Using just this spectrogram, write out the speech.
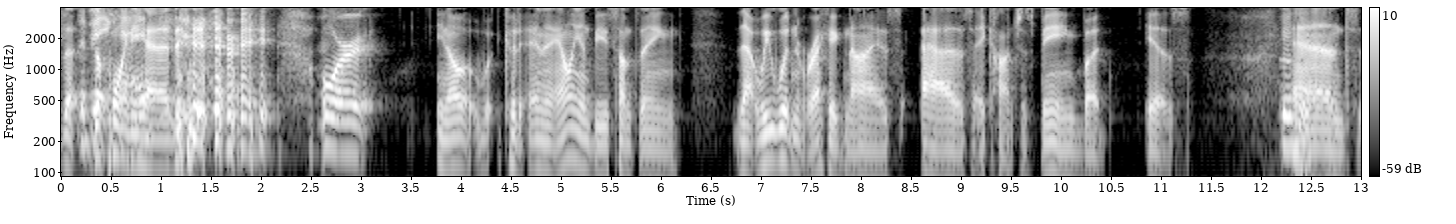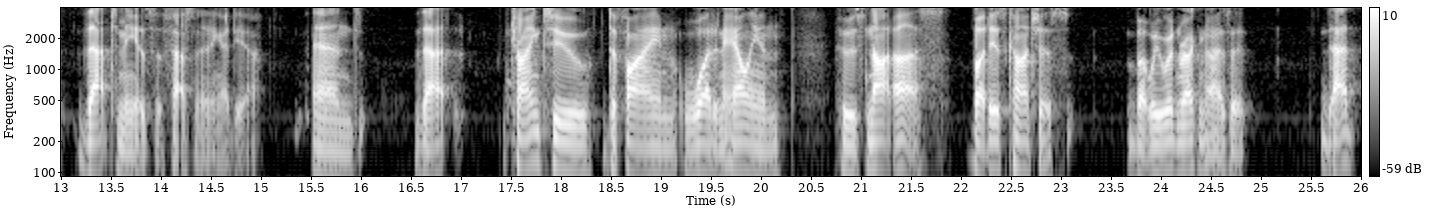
the the, big pointy head. head, right? Or you know, could an alien be something that we wouldn't recognize as a conscious being, but is? Mm-hmm. And that to me is a fascinating idea. And that trying to define what an alien who's not us, but is conscious, but we wouldn't recognize it, that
